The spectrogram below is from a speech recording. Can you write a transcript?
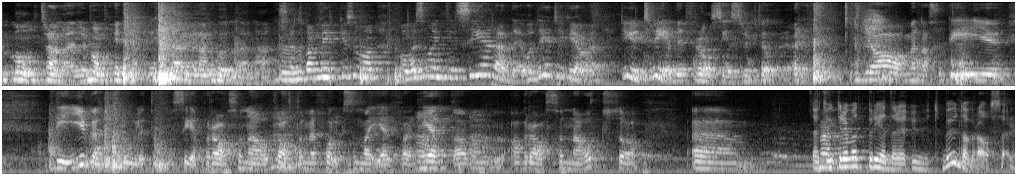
montrarna eller vad man heter, mellan hundarna. Så att det var mycket som var, många som var intresserade och det tycker jag, det är ju trevligt för oss instruktörer. Ja, men alltså det är ju det är ju väldigt roligt att få se på raserna och prata med folk som har erfarenhet av, av raserna också. Ehm, jag Men- tyckte det var ett bredare utbud av raser.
